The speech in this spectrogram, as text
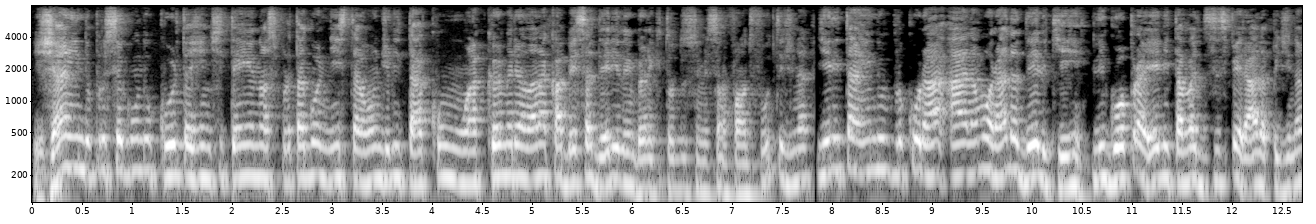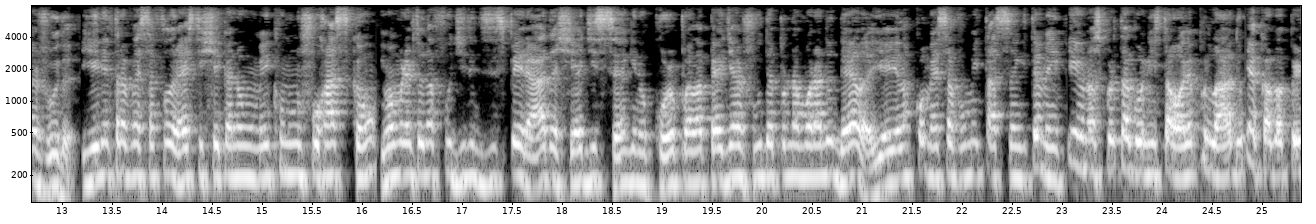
Já indo pro segundo curto, a gente tem o nosso protagonista, onde ele tá com a câmera lá na cabeça dele, lembrando que todos os filmes são found footage, né? E ele tá indo procurar a namorada dele, que ligou para ele e tava desesperada, pedindo ajuda. E ele atravessa a floresta e chega num meio que num churrascão, e uma mulher toda fodida, desesperada, cheia de sangue no corpo, ela pede ajuda pro namorado dela. E aí ela começa a vomitar sangue também. E aí o nosso protagonista olha pro lado e acaba percebendo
